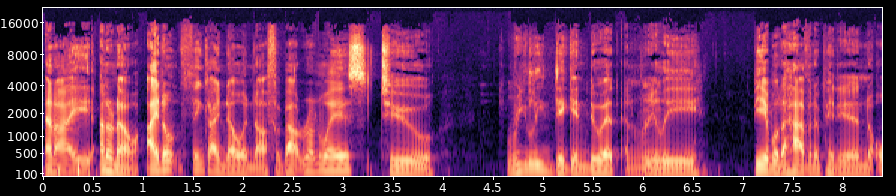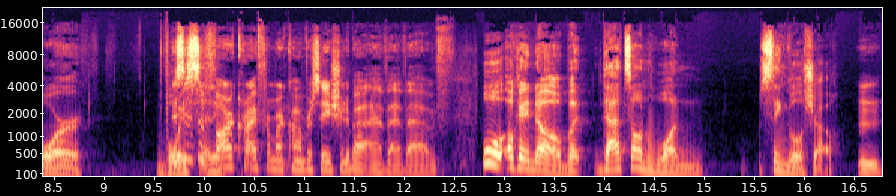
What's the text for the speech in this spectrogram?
And I I don't know. I don't think I know enough about runways to really dig into it and really be able to have an opinion or voice This is a any- far cry from our conversation about AVAVAV. well, okay, no, but that's on one single show. Mm.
